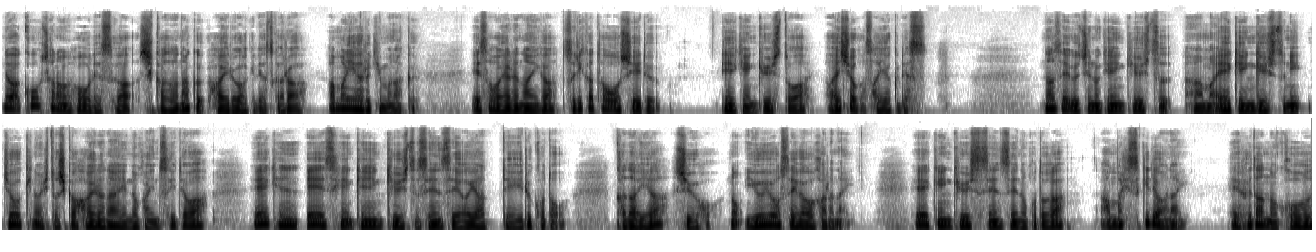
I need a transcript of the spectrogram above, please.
では、後者の方ですが仕方なく入るわけですから、あまりやる気もなく、餌はやれないが釣り方を教える A 研究室とは相性が最悪です。なぜうちの研究室、あまあ、A 研究室に上記の人しか入らないのかについては、A 研 A 研究室先生がやっていること、課題や手法の有用性がわからない。A 研究室先生のことがあまり好きではない。え普段の行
